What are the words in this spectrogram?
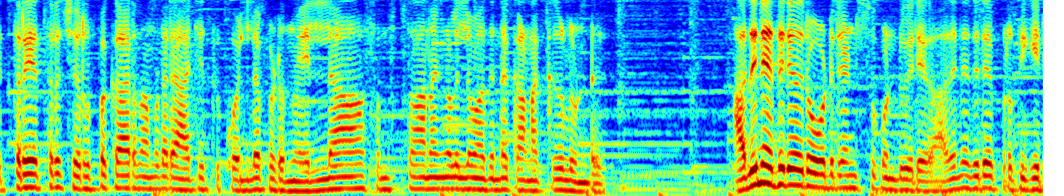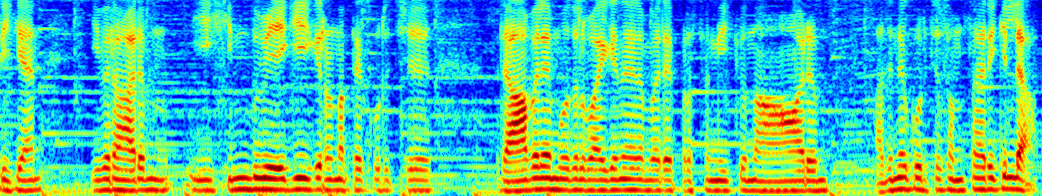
എത്രയെത്ര ചെറുപ്പക്കാർ നമ്മുടെ രാജ്യത്ത് കൊല്ലപ്പെടുന്നു? എല്ലാ സംസ്ഥാനങ്ങളിലും അതിന്റെ കണക്കുകളുണ്ട്. അതിനെതിരെ ഒരു ഓർഡിനൻസ് കൊണ്ടുവരിക അതിനെതിരെ പ്രതികരിക്കാൻ ഇവരാരും ഈ ഹിന്ദു ഏകീകരണത്തെക്കുറിച്ച് രാവിലെ മുതൽ വൈകുന്നേരം വരെ പ്രസംഗിക്കുന്ന ആരും അതിനെക്കുറിച്ച് സംസാരിക്കില്ല.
